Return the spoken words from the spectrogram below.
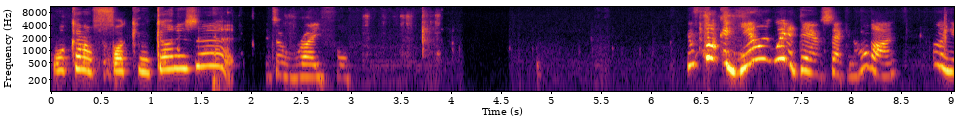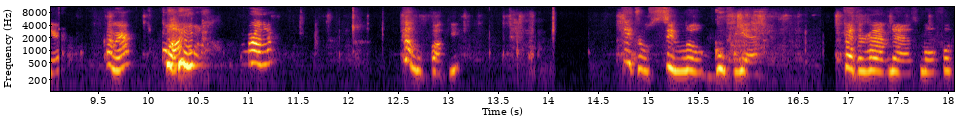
What kind of fucking gun is that? It's a rifle. You fucking yelling? Wait a damn second. Hold on. Come here. Come here. Come on. Brother. Come fuck you. Get those silly little goofy ass feather having ass motherfucker.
